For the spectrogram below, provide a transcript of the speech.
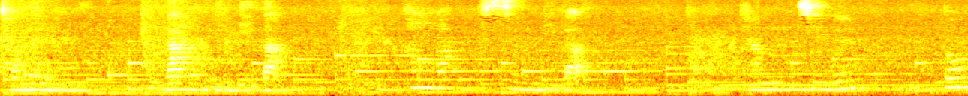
저는 랑입니다. 반갑습니다. 당신을 또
